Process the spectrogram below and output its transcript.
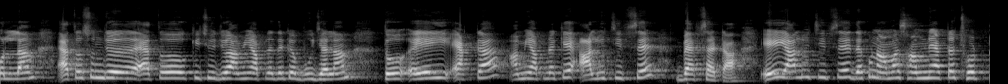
বললাম এত সুন্দর এত কিছু যে আমি আপনাদেরকে বুঝালাম তো এই একটা আমি আপনাকে আলু চিপসের ব্যবসাটা। এই আলু চিপসে দেখুন আমার সামনে একটা ছোট্ট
